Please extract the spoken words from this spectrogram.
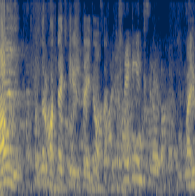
బాగుంది. అందరూ కొత్త ఎక్స్పీరియన్స్ అయితే వస్తారు. ఫైవ్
